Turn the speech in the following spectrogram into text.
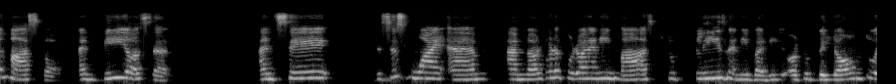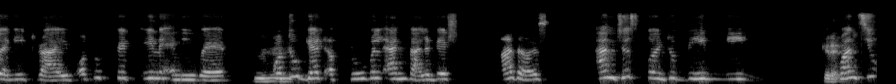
the mask off and be yourself and say, This is who I am, I'm not going to put on any mask to please anybody or to belong to any tribe or to fit in anywhere or Mhm. to get approval and validation from others. I'm just going to be me. Correct. Once you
